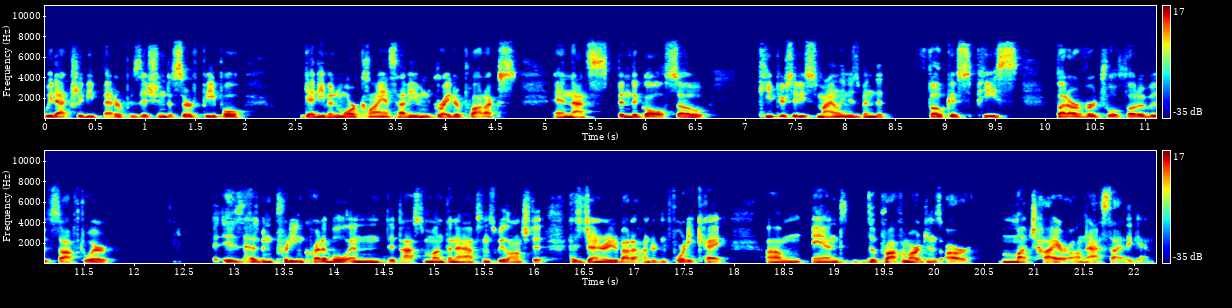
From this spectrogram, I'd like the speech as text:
we'd actually be better positioned to serve people, get even more clients, have even greater products. And that's been the goal. So keep your city smiling has been the focus piece, but our virtual photo booth software is has been pretty incredible in the past month and a half since we launched it has generated about 140k um, and the profit margins are much higher on that side again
